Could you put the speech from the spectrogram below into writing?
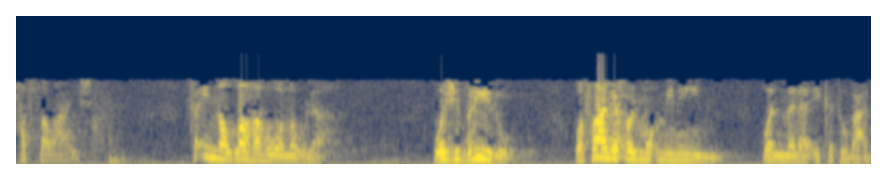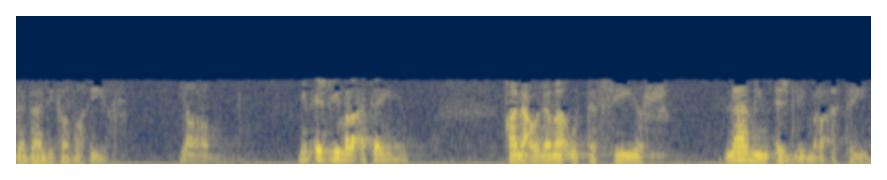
حفصة وعائشة فإن الله هو مولاه وجبريل وصالح المؤمنين والملائكة بعد ذلك ظهير. يا رب. من أجل امرأتين؟ قال علماء التفسير لا من أجل امرأتين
